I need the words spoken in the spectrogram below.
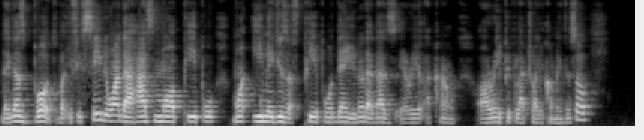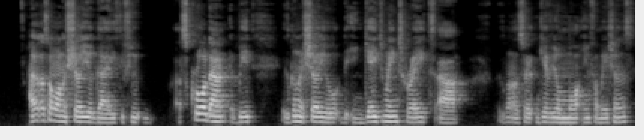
They're just bots. But if you see the one that has more people, more images of people, then you know that that's a real account or real people actually commenting. So I also want to show you guys, if you scroll down a bit, it's going to show you the engagement rate. Uh, it's going to give you more informations.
